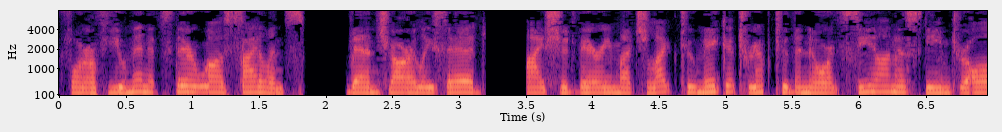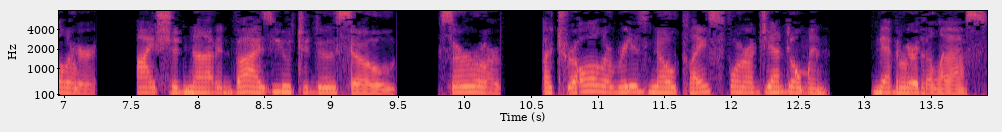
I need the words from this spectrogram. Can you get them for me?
For a few minutes there was silence. Then Charlie said, I should very much like to make a trip to the North Sea on a steam trawler. I should not advise you to do so, sir. A trawler is no place for a gentleman. Nevertheless,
